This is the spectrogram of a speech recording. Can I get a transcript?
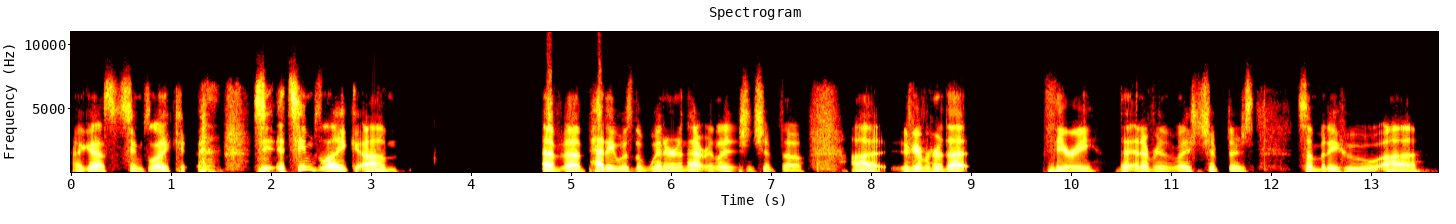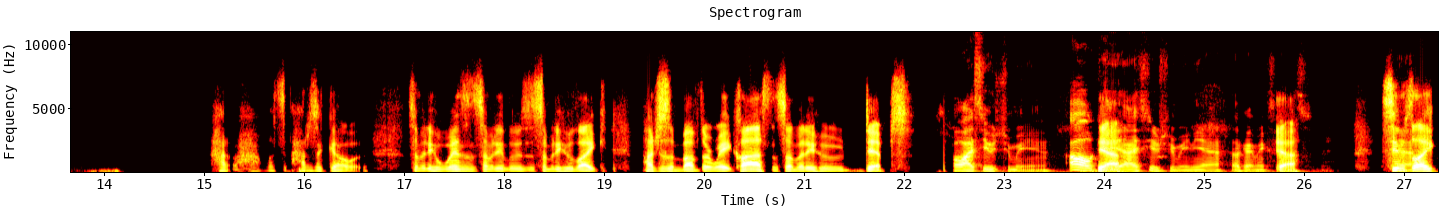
I guess seems like see it seems like um Ev, uh, Petty was the winner in that relationship though. Uh have you ever heard that theory that in every relationship there's somebody who uh how, what's how does it go? Somebody who wins and somebody loses, somebody who like punches above their weight class and somebody who dips. Oh, I see what you mean. Oh, okay. Yeah. Yeah, I see what you mean. Yeah. Okay, makes sense. Yeah. Seems Yeah. like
